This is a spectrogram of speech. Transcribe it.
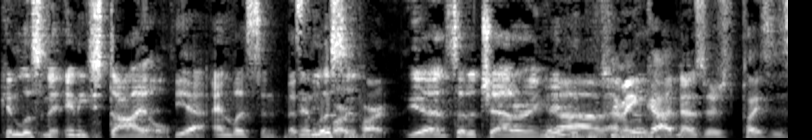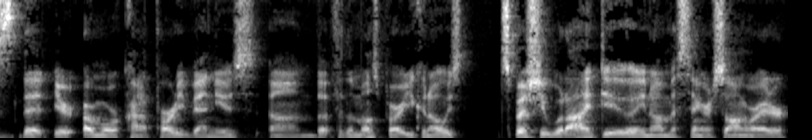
can listen to any style yeah, and listen. That's and the listen. important part. Yeah, instead of chattering. Hey, Uh, I mean, go- God knows there's places that are more kind of party venues, um, but for the most part, you can always, especially what I do. You know, I'm a singer songwriter.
